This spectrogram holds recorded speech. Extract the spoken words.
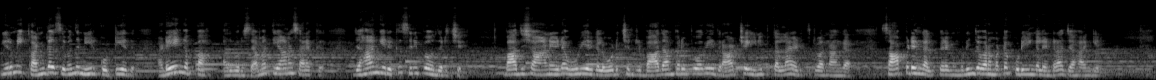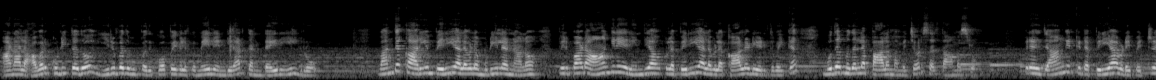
இருமி கண்கள் சிவந்து நீர் கொட்டியது. அடேங்கப்பா அது ஒரு செமத்தியான சரக்கு. ஜஹாங்கீருக்கு சிரிப்பு வந்துடுச்சு. பாதுஷா ஆணையிட ஊழியர்கள் ஓடி சென்று பாதாம் பருப்பு வகை திராட்சை இனிப்புகள்லாம் எடுத்துட்டு வந்தாங்க. சாப்பிடுங்கள் பிறகு முடிஞ்ச வர மட்டும் குடியுங்கள் என்றார் ஜஹாங்கீர். ஆனால் அவர் குடித்ததோ இருபது முப்பது கோப்பைகளுக்கு மேல் என்கிறார் தன் டைரியில் ரோ. வந்த காரியம் பெரிய அளவில் முடியலனாலும் பிற்பாடு ஆங்கிலேயர் இந்தியாவுக்குள்ள பெரிய அளவில் காலடி எடுத்து வைக்க முதன் முதல்ல பாலம் அமைச்சவர் சர் தாமஸ் ரோ. பிறகு ஜஹாங்கீர் கிட்ட பிரியாவிடை பெற்று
